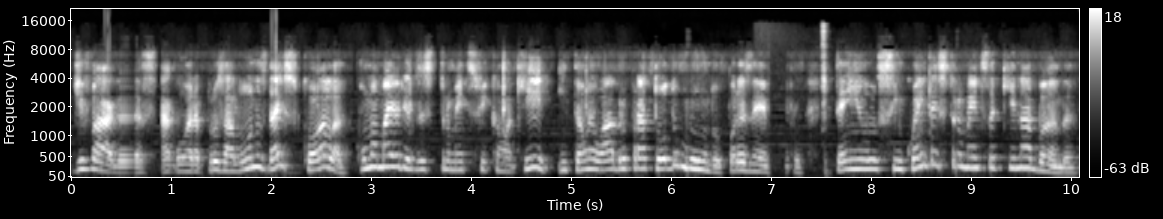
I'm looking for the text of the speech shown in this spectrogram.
de vagas. Agora, para os alunos da escola, como a maioria dos instrumentos ficam aqui, então eu abro para todo mundo. Por exemplo, tenho 50 instrumentos aqui na banda.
